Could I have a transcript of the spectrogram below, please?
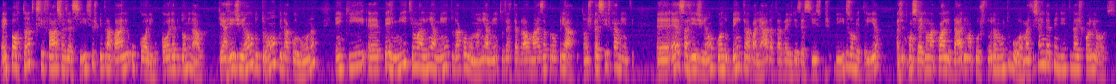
é importante que se façam exercícios que trabalhem o core, o core abdominal, que é a região do tronco e da coluna, em que é, permite um alinhamento da coluna, um alinhamento vertebral mais apropriado. Então, especificamente, é, essa região, quando bem trabalhada através de exercícios de isometria, a gente consegue uma qualidade, uma postura muito boa, mas isso é independente da escoliose.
